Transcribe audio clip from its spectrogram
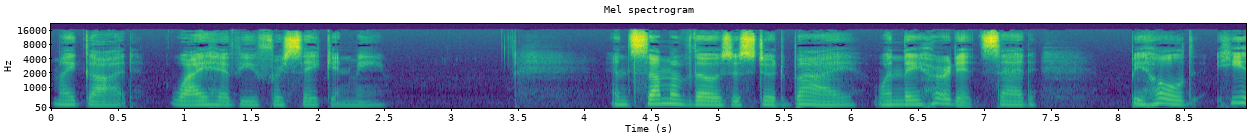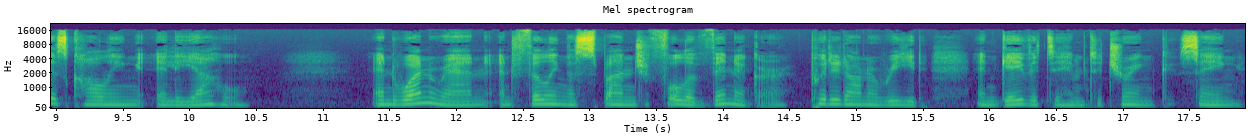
my God, why have you forsaken me? And some of those who stood by, when they heard it, said, Behold, he is calling Eliyahu. And one ran and filling a sponge full of vinegar, put it on a reed, and gave it to him to drink, saying,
